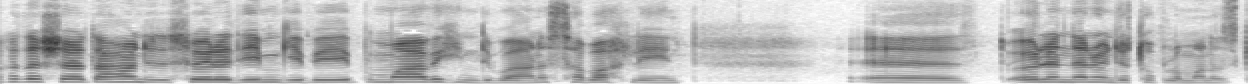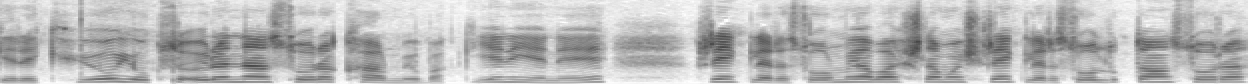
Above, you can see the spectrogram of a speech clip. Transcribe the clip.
Arkadaşlar daha önce de söylediğim gibi bu mavi hindibanı sabahleyin e, öğlenden önce toplamanız gerekiyor. Yoksa öğlenden sonra kalmıyor. Bak yeni yeni renklere solmaya başlamış. Renkleri solduktan sonra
